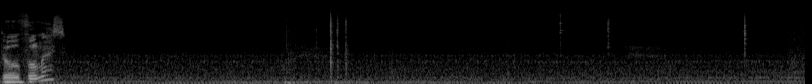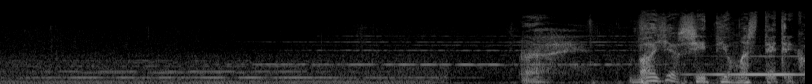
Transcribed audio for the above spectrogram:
¿Tú fumas? Vaya sitio más tétrico.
